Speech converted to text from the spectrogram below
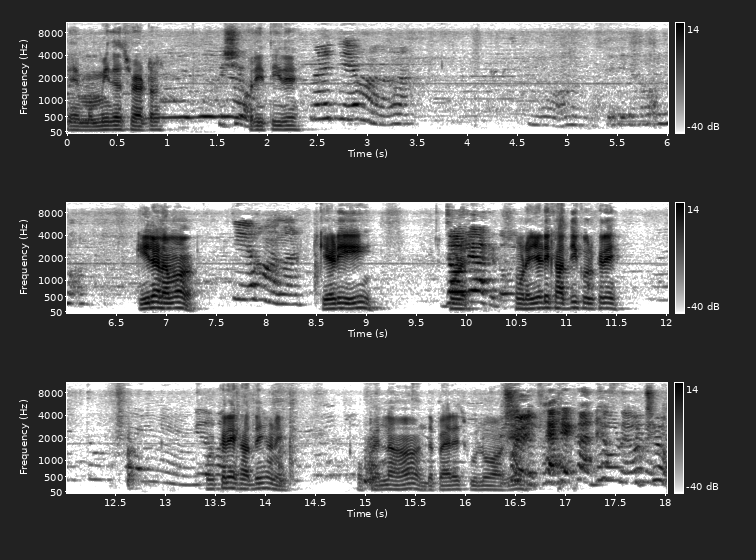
ਤੇ ਮੰਮੀ ਦੇ ਸਵੈਟਰ। ਪ੍ਰੀਤੀ ਦੇ। ਕੀ ਲੈਣਾ ਵਾ? ਕਿਹੜੀ? ਜਾ ਲਿਆ ਕੇ ਦੋ। ਹੁਣੇ ਜਿਹੜੀ ਖਾਧੀ ਕੁਰਕਰੇ। ਕੁਰਕਰੇ ਖਾਦੇ ਹੁਣੇ। ਉਹ ਪਹਿਲਾਂ ਦੁਪਹਿਰੇ ਸਕੂਲੋਂ ਆ ਗਏ। ਪੈਸੇ ਖਾਦੇ ਹੋਣੇ ਪਿੱਛੇ। ਹੋ।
